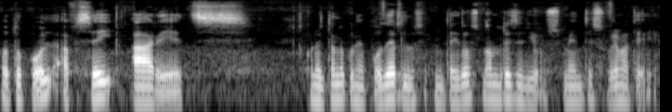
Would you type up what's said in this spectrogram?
Otokol, Afsei, Aretz. Conectando con el poder de los 72 nombres de Dios, mente sobre materia.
